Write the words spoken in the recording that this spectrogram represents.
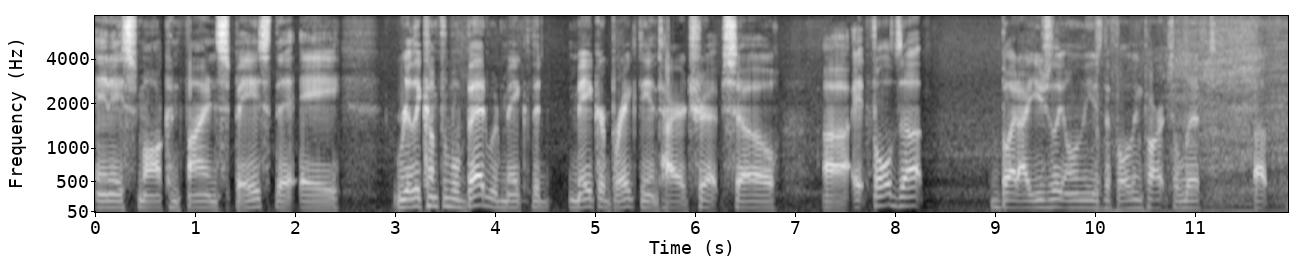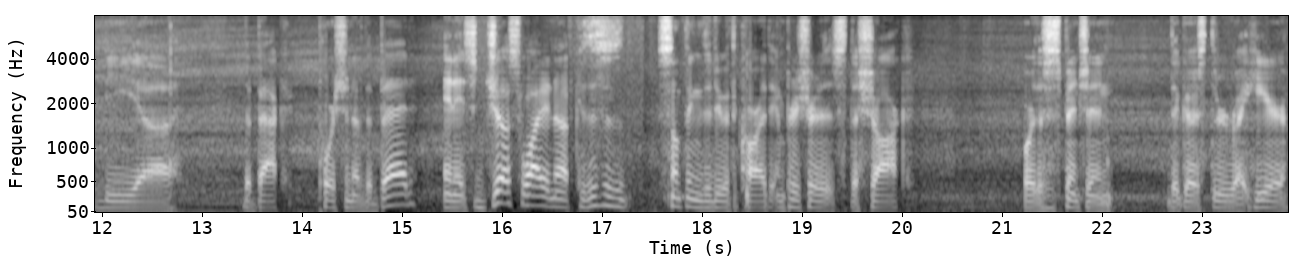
in a small confined space that a really comfortable bed would make the make or break the entire trip. So uh, it folds up, but I usually only use the folding part to lift up the uh, the back portion of the bed and it's just wide enough because this is something to do with the car. I'm pretty sure it's the shock or the suspension that goes through right here.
